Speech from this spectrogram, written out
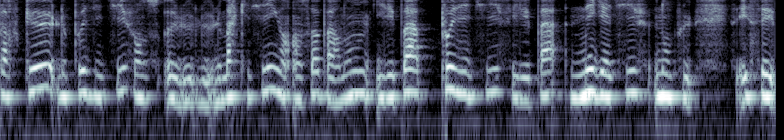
parce que le positif, euh, le, marketing en soi, pardon, il n'est pas positif, il n'est pas négatif non plus. Et c'est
